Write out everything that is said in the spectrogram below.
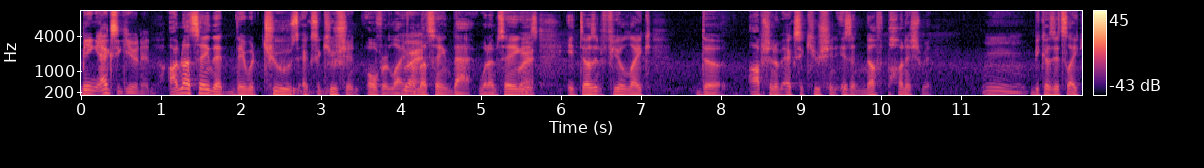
being executed. I'm not saying that they would choose execution over life. Right. I'm not saying that. What I'm saying Right. is, it doesn't feel like the option of execution is enough punishment Mm. because it's like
